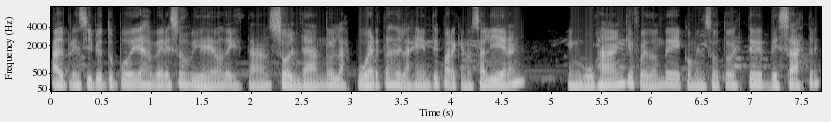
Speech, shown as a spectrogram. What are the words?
al principio tú podías ver esos videos de que estaban soldando las puertas de la gente para que no salieran, en Wuhan, que fue donde comenzó todo este desastre.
